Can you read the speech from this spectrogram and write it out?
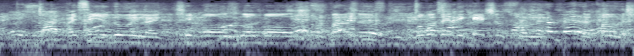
I see you doing like chip balls, long balls, short passes. What was the indications from the coach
